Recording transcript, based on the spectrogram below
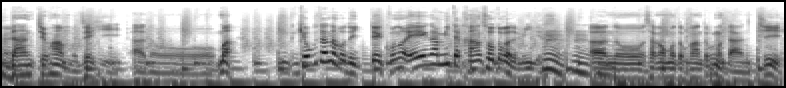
はい。団地ファンもぜひあのーまあ極端なこと言ってこの映画見た感想とかでもいいです、うんうんうん。あのー坂本監督の団地、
